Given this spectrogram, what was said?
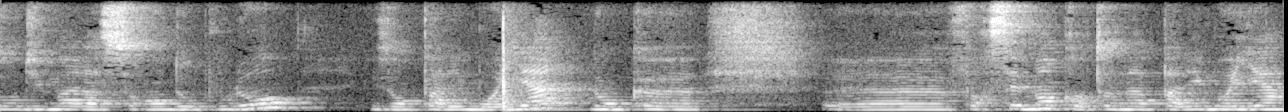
ont du mal à se rendre au boulot, ils n'ont pas les moyens, donc euh, euh, forcément quand on n'a pas les moyens,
